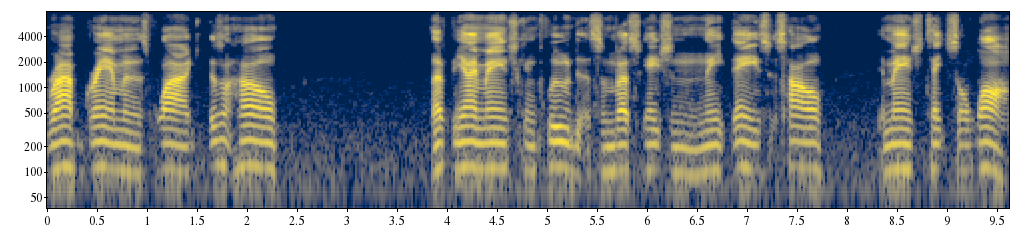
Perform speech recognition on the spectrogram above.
Rob Graham in his blog isn't how FBI managed to conclude its investigation in eight days, it's how it managed to take so long.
